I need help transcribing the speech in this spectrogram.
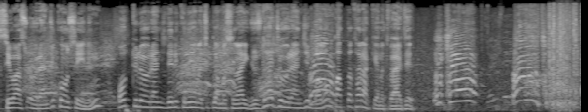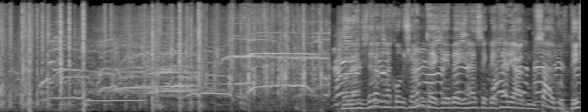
Sivas Öğrenci Konseyi'nin ODTÜ'lü öğrencileri kınayan açıklamasına yüzlerce öğrenci balon patlatarak yanıt verdi. İki, üç. Öğrenciler adına konuşan TGB Genel Sekreter Yardımcısı Aykut Diş,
